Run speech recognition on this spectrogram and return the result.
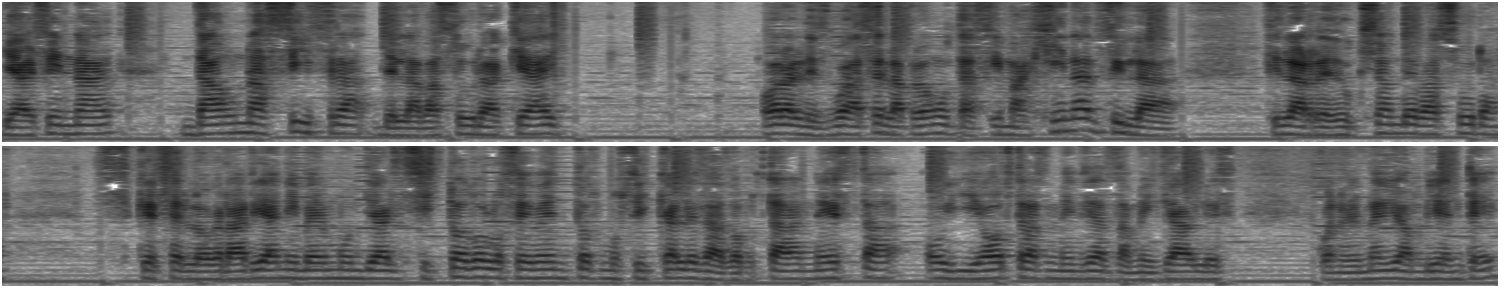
y al final da una cifra de la basura que hay. Ahora les voy a hacer la pregunta, ¿se imaginan si la si la reducción de basura que se lograría a nivel mundial si todos los eventos musicales adoptaran esta y otras medidas amigables con el medio ambiente?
